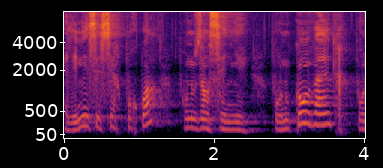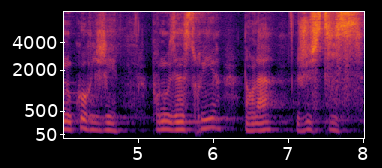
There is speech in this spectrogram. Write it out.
elle est nécessaire. Pourquoi? Pour nous enseigner, pour nous convaincre, pour nous corriger, pour nous instruire dans la justice.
